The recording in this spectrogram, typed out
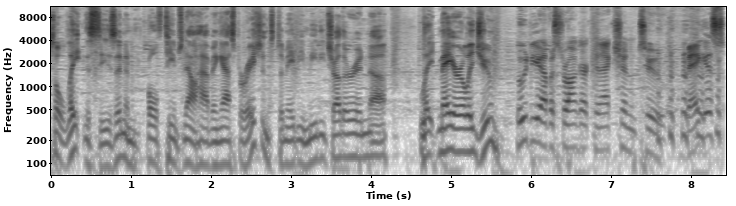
so late in the season, and both teams now having aspirations to maybe meet each other in uh, late May, early June. Who do you have a stronger connection to, Vegas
